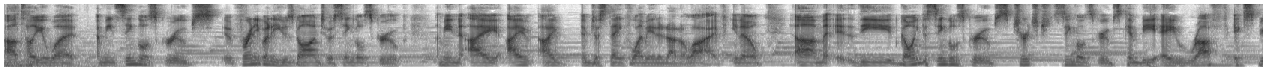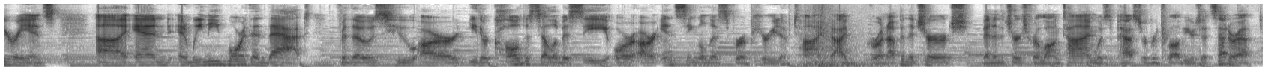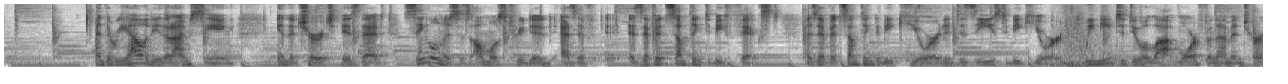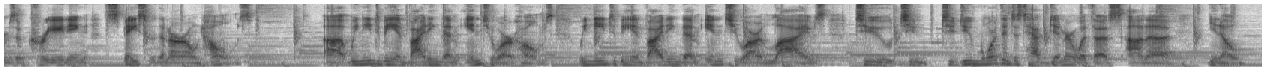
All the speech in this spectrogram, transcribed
I'll tell you what. I mean, singles groups. For anybody who's gone to a singles group, I mean, I I, I am just thankful I made it out alive. You know, um, the going to singles groups, church singles groups, can be a rough experience, uh, and and we need more than that for those who are either called to celibacy or are in singleness for a period of time. I've grown up in the church, been in the church for a long time, was a pastor for 12 years, etc. And the reality that I'm seeing in the church is that singleness is almost treated as if as if it's something to be fixed, as if it's something to be cured, a disease to be cured. We need to do a lot more for them in terms of creating space within our own homes. Uh, we need to be inviting them into our homes. We need to be inviting them into our lives to to to do more than just have dinner with us on a you know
